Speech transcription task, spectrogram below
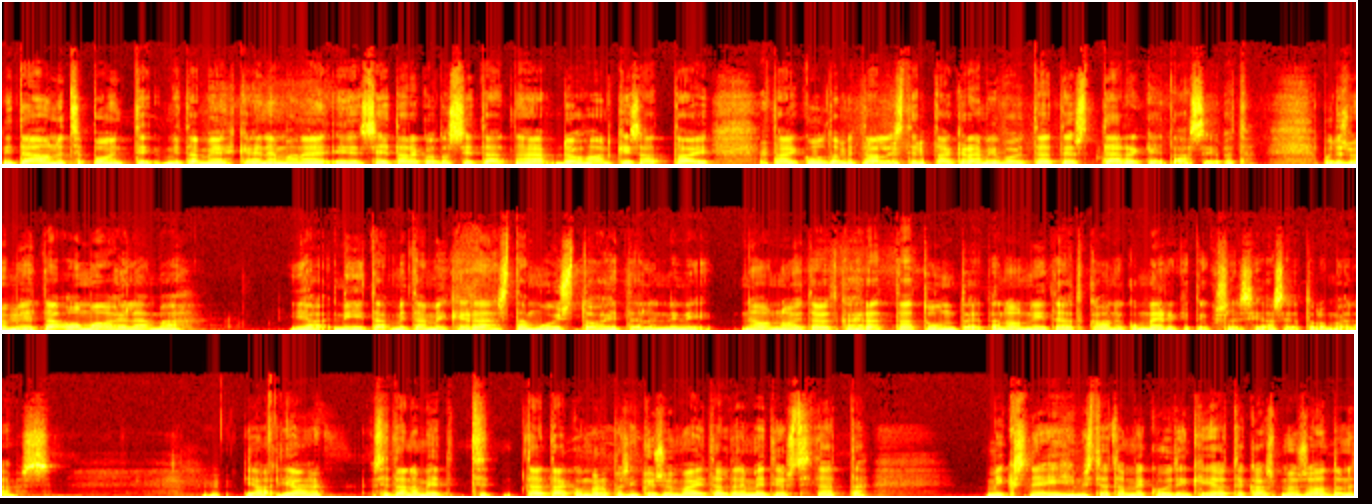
Niin tämä on nyt se pointti, mitä me ehkä enemmän, se ei tarkoita sitä, että nämä Dohan kisat tai, tai kultamitalistit tai Grammy-voittajat ei ole tärkeitä asioita. Mutta jos me mm. mietitään omaa elämää ja niitä, mitä me kerään sitä muistoa itselle, niin ne on noita, jotka herättää tunteita. Ne on niitä, jotka on niin merkityksellisiä asioita ollut elämässä. Ja, ja sitä, sit, tätä kun mä rupesin kysymään itseltä, niin mietin just sitä, että – miksi ne ihmiset, joita me kuitenkin, joiden kanssa me on saatu ne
